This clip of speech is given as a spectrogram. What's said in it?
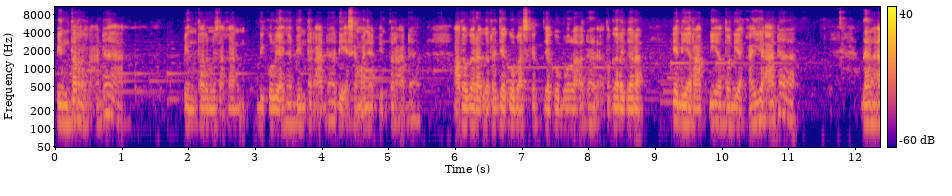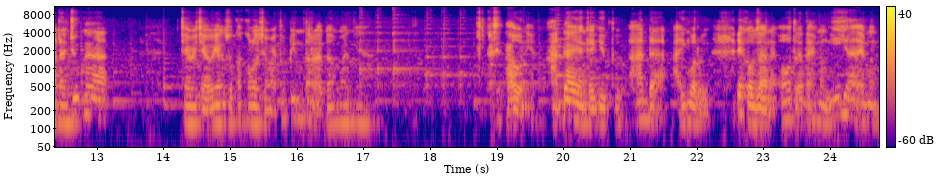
pinter ada. Pinter misalkan di kuliahnya pinter ada. Di SMA-nya pinter ada. Atau gara-gara jago basket jago bola ada. Atau gara-gara ya dia rapi atau dia kaya ada. Dan ada juga cewek-cewek yang suka kalau cewek itu pinter agamanya. Kasih tahu nih ada yang kayak gitu. Ada aing baru ya kalau misalnya oh ternyata emang iya emang.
